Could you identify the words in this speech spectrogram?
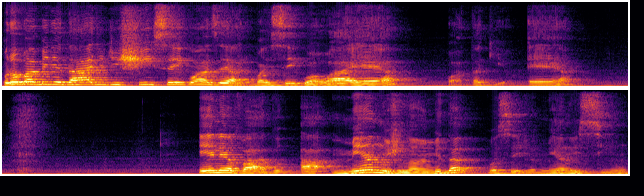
Probabilidade de x ser igual a zero vai ser igual a E, ó, tá aqui, ó, E elevado a menos lambda, ou seja, menos 5,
